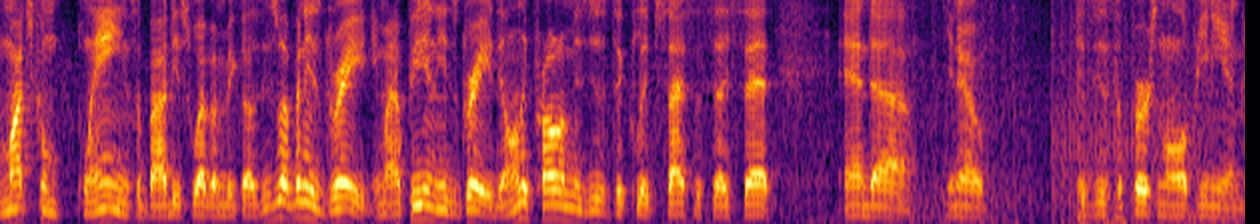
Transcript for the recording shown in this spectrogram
much complaints about this weapon because this weapon is great. In my opinion, it's great. The only problem is just the clip size, as I said, and uh, you know it's just a personal opinion.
